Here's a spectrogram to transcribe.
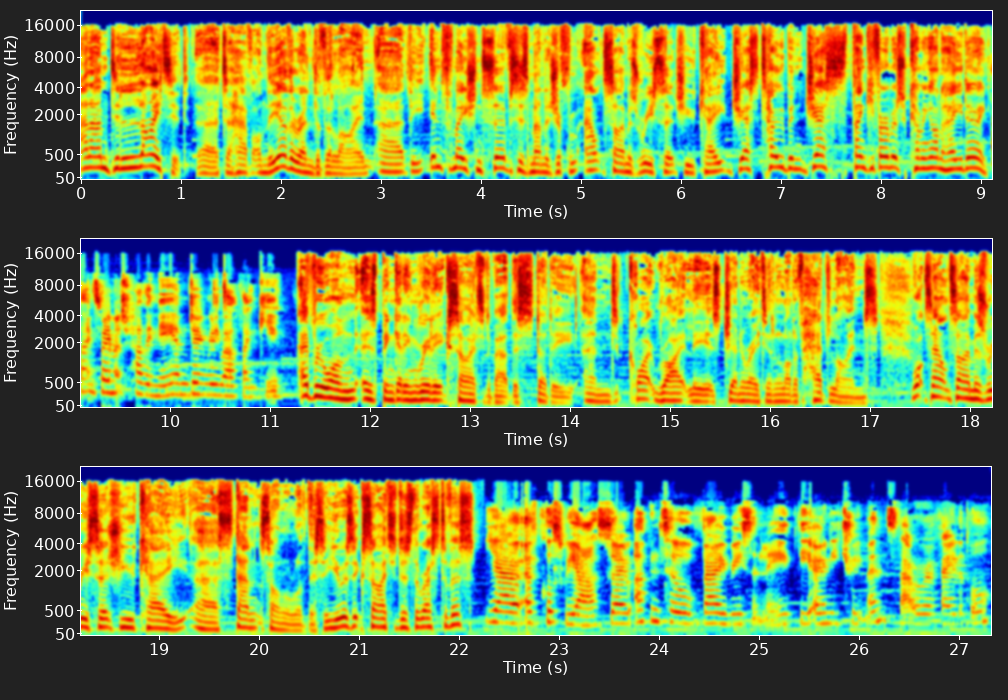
And I'm delighted uh, to have on the other end of the line uh, the Information Services Manager from Alzheimer's Research UK, Jess Tobin. Jess, thank you very much for coming on. How are you doing? Thanks very much for having me. I'm doing really well, thank you. Everyone has been getting really excited about this study, and quite rightly, it's generated a lot of headlines. What's Alzheimer's Research UK uh, stance on all of this? Are you as excited as the rest of us? Yeah, of course we are. So, up until very recently, the only treatments that were available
